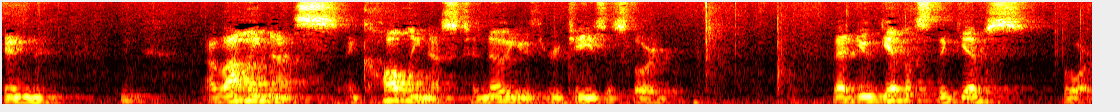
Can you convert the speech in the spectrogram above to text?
in allowing us and calling us to know you through Jesus, Lord, that you give us the gifts, Lord,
